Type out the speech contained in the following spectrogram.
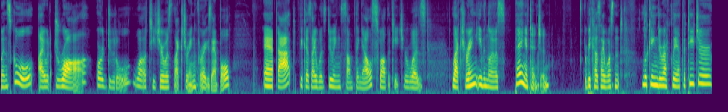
In school, I would draw or doodle while a teacher was lecturing, for example. And that because I was doing something else while the teacher was lecturing, even though I was paying attention, or because I wasn't looking directly at the teacher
